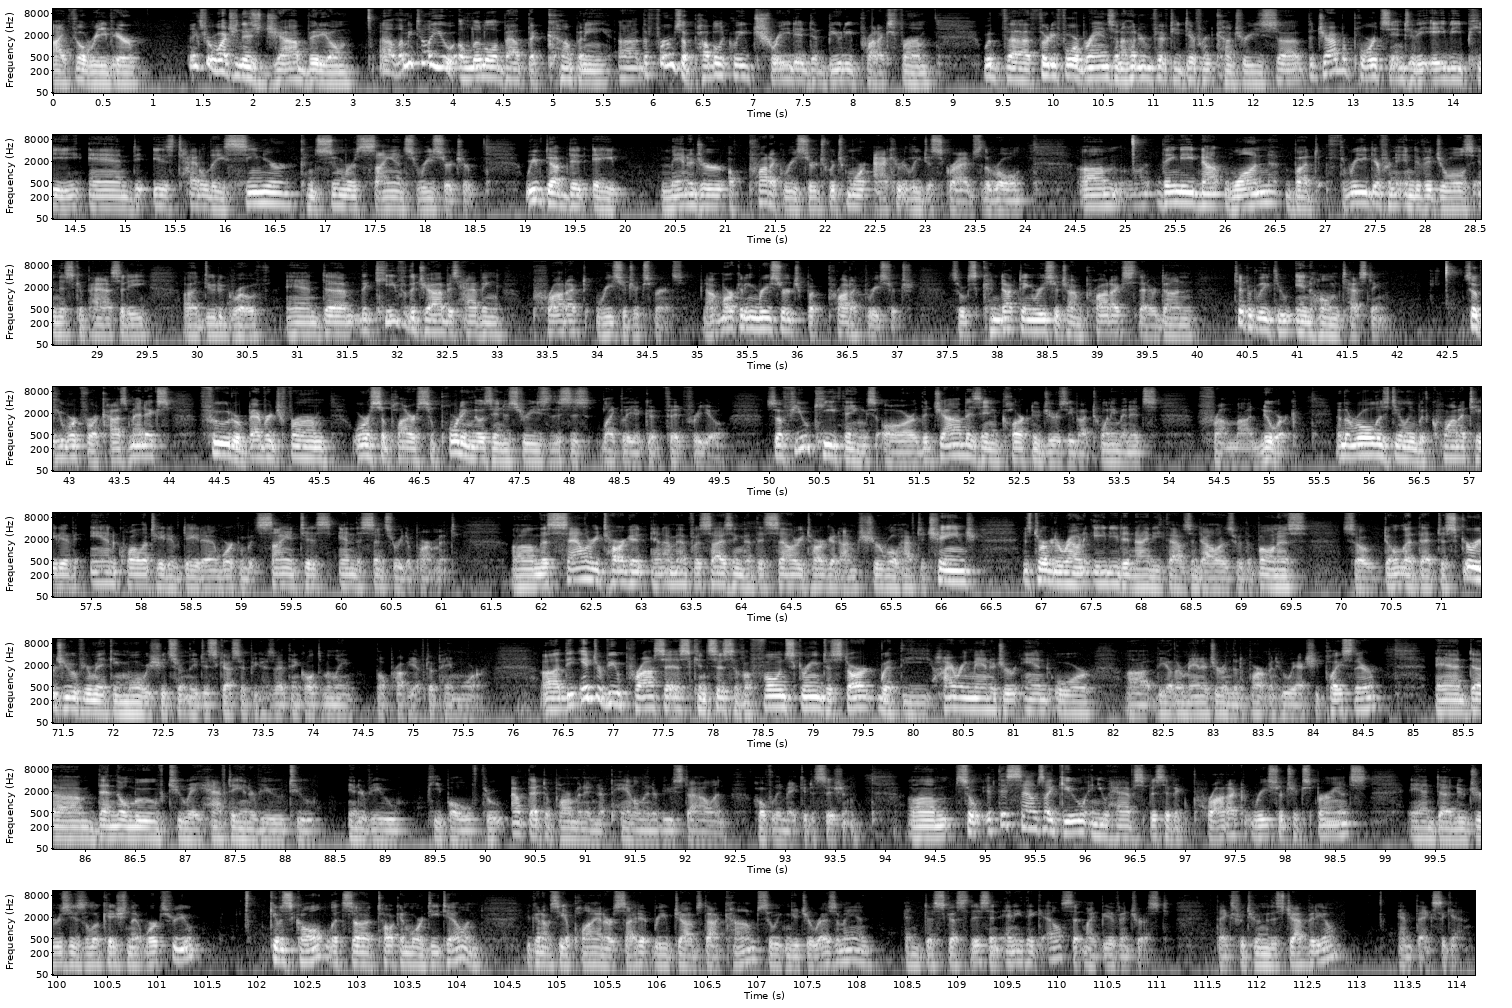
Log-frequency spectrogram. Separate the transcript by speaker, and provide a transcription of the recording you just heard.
Speaker 1: Hi, Phil Reeve here. Thanks for watching this job video. Uh, let me tell you a little about the company. Uh, the firm's a publicly traded beauty products firm with uh, 34 brands in 150 different countries. Uh, the job reports into the AVP and is titled a Senior Consumer Science Researcher. We've dubbed it a Manager of Product Research, which more accurately describes the role. Um, they need not one, but three different individuals in this capacity uh, due to growth. And um, the key for the job is having product research experience, not marketing research, but product research. So it's conducting research on products that are done typically through in-home testing. So if you work for a cosmetics, food, or beverage firm, or a supplier supporting those industries, this is likely a good fit for you. So a few key things are the job is in Clark, New Jersey, about 20 minutes from uh, Newark. And the role is dealing with quantitative and qualitative data and working with scientists and the sensory department. Um, the salary target, and I'm emphasizing that this salary target I'm sure will have to change, is targeted around eighty to ninety thousand dollars with a bonus. So don't let that discourage you. If you're making more, we should certainly discuss it because I think ultimately they'll probably have to pay more. Uh, the interview process consists of a phone screen to start with the hiring manager and or the other manager in the department who we actually place there. And um, then they'll move to a half day interview to interview people throughout that department in a panel interview style and hopefully make a decision. Um, so if this sounds like you and you have specific product research experience and uh, New Jersey is a location that works for you, give us a call. Let's uh, talk in more detail and you can obviously apply on our site at reevejobs.com so we can get your resume and, and discuss this and anything else that might be of interest. Thanks for tuning to this job video, and thanks again.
